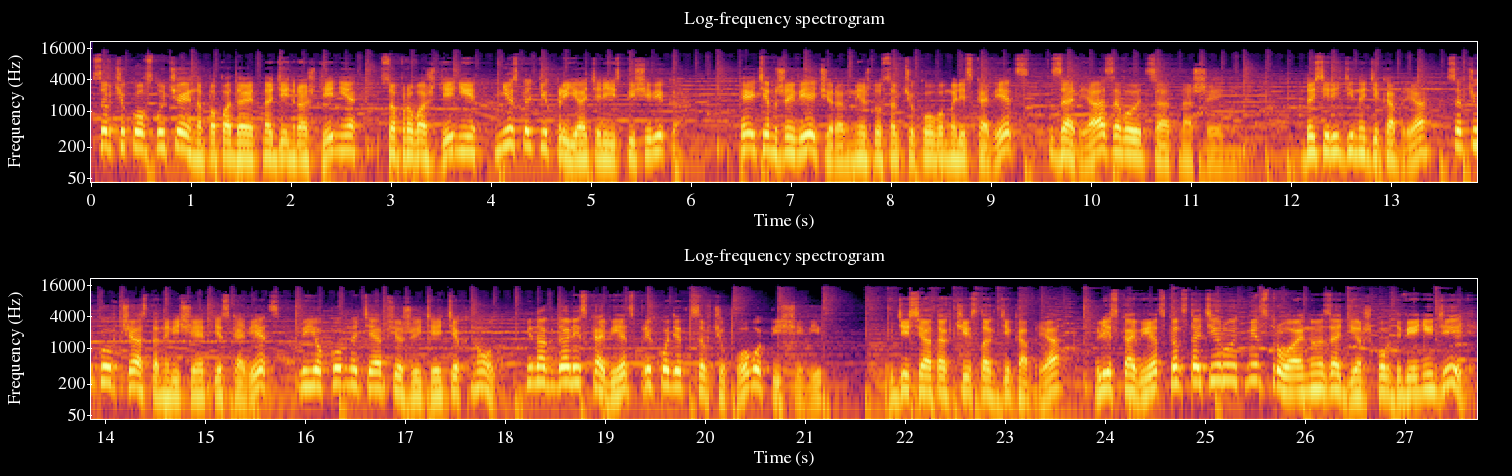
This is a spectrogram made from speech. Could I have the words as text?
Савчуков случайно попадает на день рождения в сопровождении нескольких приятелей из пищевика. Этим же вечером между Савчуковым и Лисковец завязываются отношения. До середины декабря Савчуков часто навещает Лисковец в ее комнате общежития технолог. Иногда Лисковец приходит к Савчукову пищевик. В десятых числах декабря Лисковец констатирует менструальную задержку в две недели.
